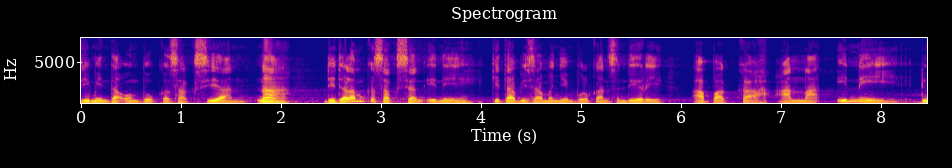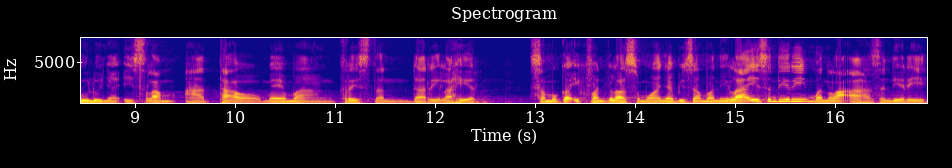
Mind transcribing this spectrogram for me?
diminta untuk kesaksian. Nah, di dalam kesaksian ini kita bisa menyimpulkan sendiri apakah anak ini dulunya Islam atau memang Kristen dari lahir. Semoga Ikhwan Villa semuanya bisa menilai sendiri, menelaah sendiri.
